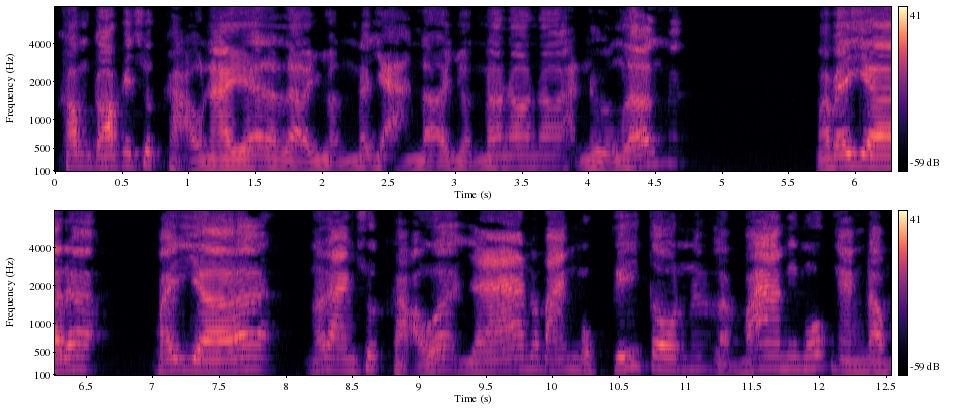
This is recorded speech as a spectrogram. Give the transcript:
không có cái xuất khẩu này là lợi nhuận nó giảm lợi nhuận nó nó nó ảnh hưởng lớn đó. mà bây giờ đó bây giờ nó đang xuất khẩu á, giá nó bán một ký tôn á, là 31 ngàn đồng.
